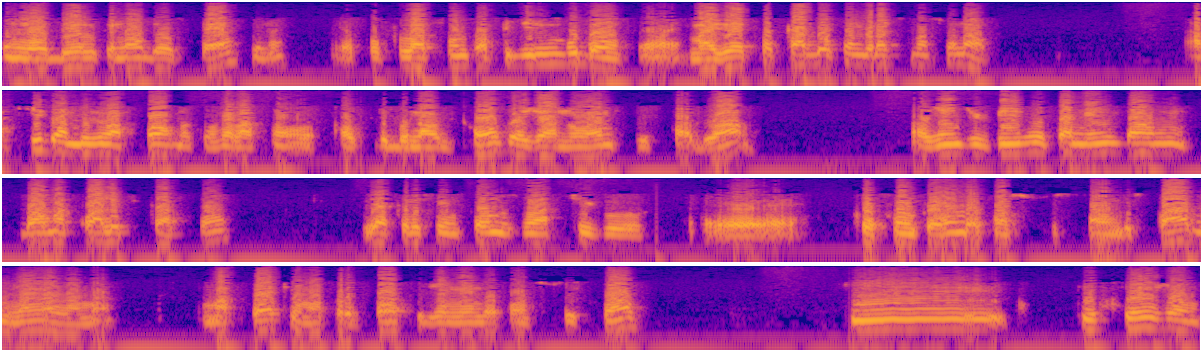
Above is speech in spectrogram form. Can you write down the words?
um modelo que não deu certo, né? E a população está pedindo mudança, né? mas essa cabe ao Congresso Nacional. Aqui, da mesma forma, com relação ao, ao Tribunal de Contas, já no âmbito estadual, a gente visa também dar, um, dar uma qualificação e acrescentamos no artigo é, 61 da Constituição do Estado, né, é uma, uma PEC, uma proposta de emenda à Constituição, que, que sejam,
